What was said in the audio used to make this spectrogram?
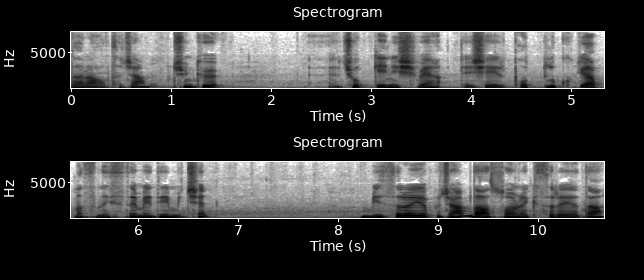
daraltacağım. Çünkü e, çok geniş ve şey potluk yapmasını istemediğim için bir sıra yapacağım. Daha sonraki sıraya da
